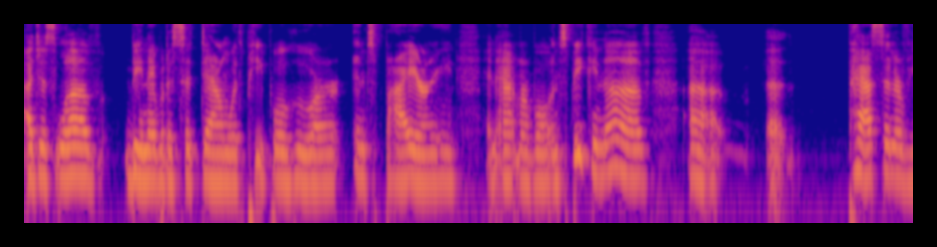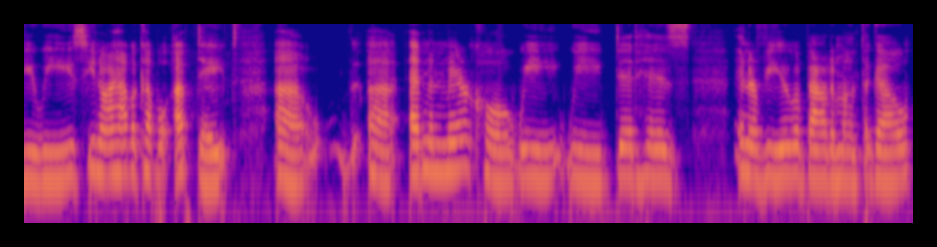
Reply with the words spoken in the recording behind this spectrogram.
I just love being able to sit down with people who are inspiring and admirable. And speaking of, uh, uh, past interviewees. You know, I have a couple updates. Uh, uh, Edmund Merricle, we we did his interview about a month ago,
